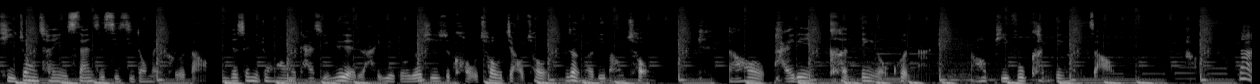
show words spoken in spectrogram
体重乘以三十 CC 都没喝到？你的身体状况会开始越来越多，尤其是口臭、脚臭，任何地方臭，然后排便肯定有困难，然后皮肤肯定很糟。好，那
